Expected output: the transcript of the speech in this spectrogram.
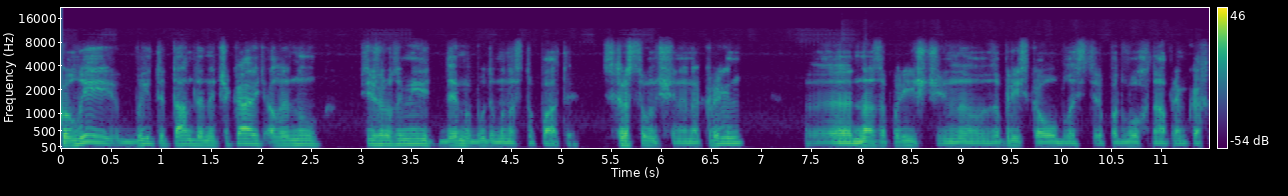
Коли бити там, де не чекають, але ну всі ж розуміють, де ми будемо наступати. З Херсонщини на Крим, е, на Запоріжжі, ну, Запорізька область по двох напрямках.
